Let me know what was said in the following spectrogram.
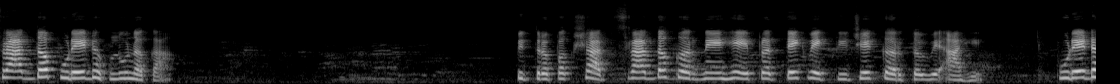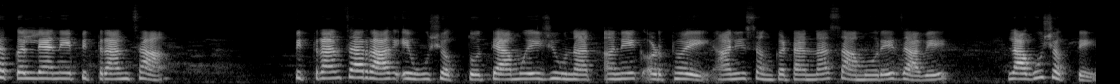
श्राद्ध पुढे ढकलू नका. पितृपक्षात श्राद्ध करणे हे प्रत्येक व्यक्तीचे कर्तव्य आहे. पुढे ढकलल्याने पित्रांचा पित्रांचा राग येऊ शकतो. त्यामुळे जीवनात अनेक अडथळे आणि संकटांना सामोरे जावे लागू शकते.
